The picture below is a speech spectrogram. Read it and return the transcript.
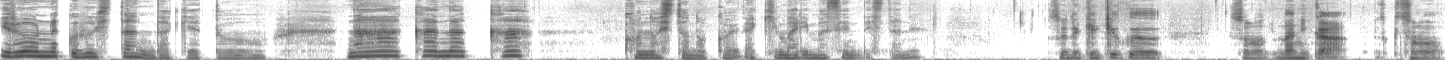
いろんな工夫したんだけどなかなかこの人の声が決まりませんでしたね。それで結局その何かその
